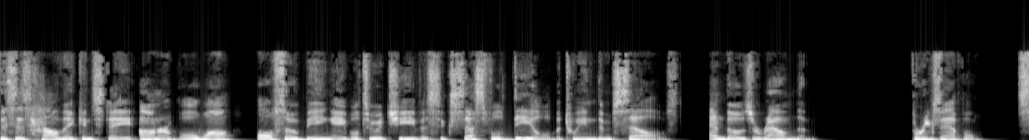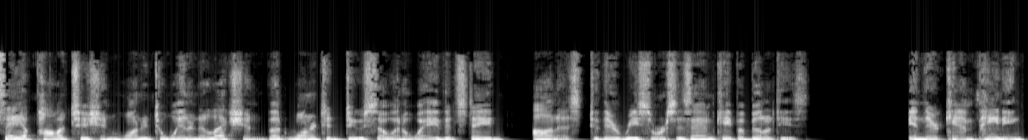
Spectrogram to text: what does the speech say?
This is how they can stay honorable while also being able to achieve a successful deal between themselves and those around them. For example, say a politician wanted to win an election but wanted to do so in a way that stayed honest to their resources and capabilities. In their campaigning,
